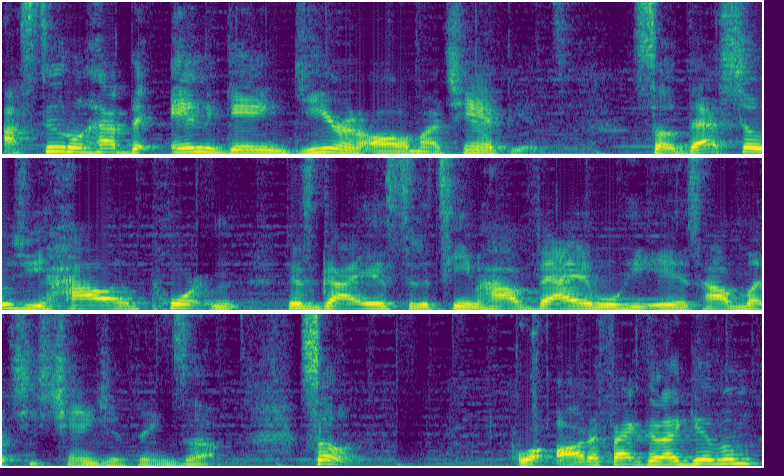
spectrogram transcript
I still don't have the end game gear on all of my champions. So that shows you how important this guy is to the team, how valuable he is, how much he's changing things up. So, what artifact did I give him?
